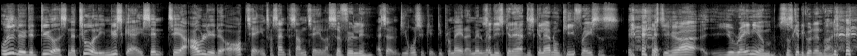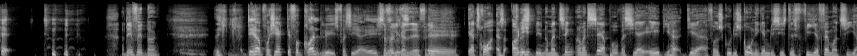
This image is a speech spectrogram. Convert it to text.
udnytte dyrets naturlige nysgerrige sind til at aflytte og optage interessante samtaler. Selvfølgelig. Altså de russiske diplomater imellem. Så de skal, lære, de skal lære nogle key phrases. Hvis de hører uranium, så skal de gå den vej. Og det er fedt nok. Det her projekt, det får grønt lys fra CIA. Selvfølgelig gør det det, fordi- Øh, Jeg tror, altså honestly, når man, tænker, når man ser på, hvad CIA de har, de har fået skudt i skoene igennem de sidste 4-5 årtier,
